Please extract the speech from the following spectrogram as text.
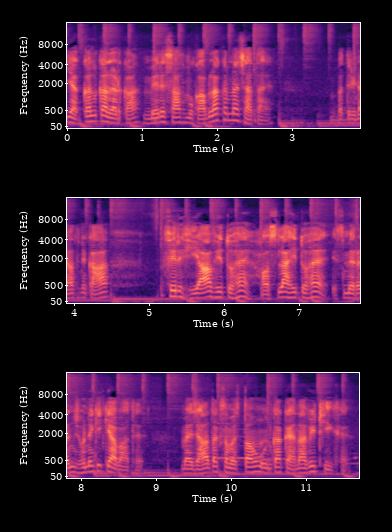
यह कल का लड़का मेरे साथ मुकाबला करना चाहता है? बद्रीनाथ ने कहा, फिर हियाव ही तो है, हौसला ही तो है। इसमें रंज होने की क्या बात है? मैं जहाँ तक समझता हूँ, उनका कहना भी ठीक है।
